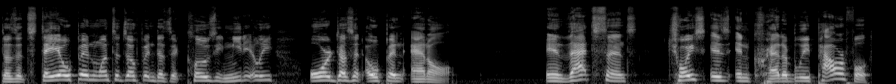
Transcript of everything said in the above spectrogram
Does it stay open once it's open? Does it close immediately? Or does it open at all? In that sense, choice is incredibly powerful.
